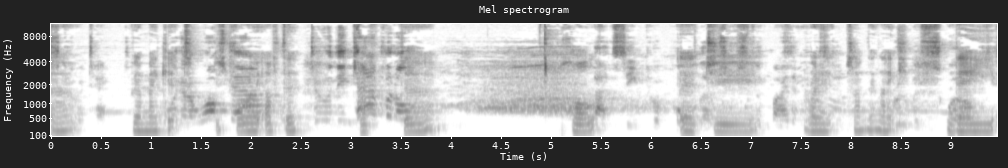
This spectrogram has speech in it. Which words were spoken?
uh, will make it destroy of the of the whole uh, to well, something like they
